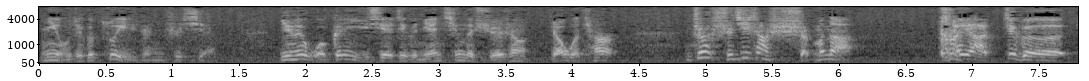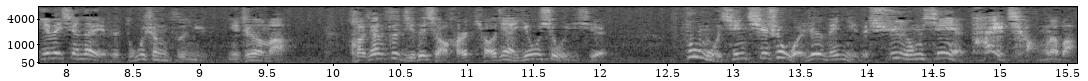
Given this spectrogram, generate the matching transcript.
你有这个罪人之嫌，因为我跟一些这个年轻的学生聊过天儿，你知道实际上是什么呢？哎呀，这个因为现在也是独生子女，你知道吗？好像自己的小孩条件优秀一些，父母亲其实我认为你的虚荣心也太强了吧？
